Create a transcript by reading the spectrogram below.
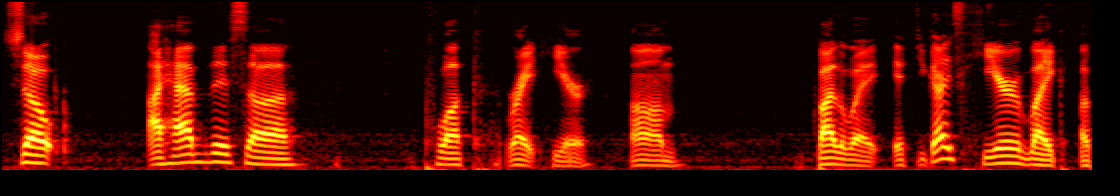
So I have this uh, pluck right here. Um, by the way, if you guys hear like a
